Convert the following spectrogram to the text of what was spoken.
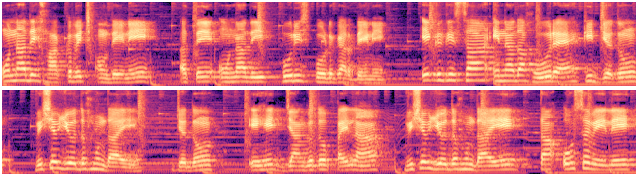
ਉਹਨਾਂ ਦੇ ਹੱਕ ਵਿੱਚ ਆਉਂਦੇ ਨੇ ਅਤੇ ਉਹਨਾਂ ਦੀ ਪੂਰੀ ਸਪੋਰਟ ਕਰਦੇ ਨੇ। ਇੱਕ ਕਿੱਸਾ ਇਹਨਾਂ ਦਾ ਹੋਰ ਹੈ ਕਿ ਜਦੋਂ ਵਿਸ਼ਵ ਯੁੱਧ ਹੁੰਦਾ ਏ, ਜਦੋਂ ਇਹ ਜੰਗ ਤੋਂ ਪਹਿਲਾਂ ਵਿਸ਼ਵ ਯੁੱਧ ਹੁੰਦਾ ਏ, ਤਾਂ ਉਸ ਵੇਲੇ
